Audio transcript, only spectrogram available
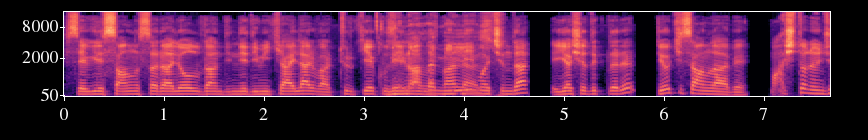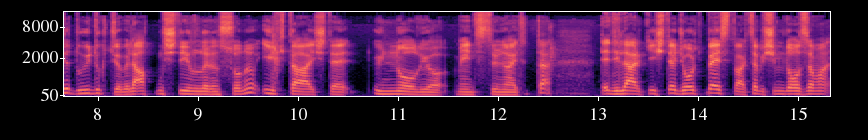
sevgili Sanlı Sarı Alioğlu'dan dinlediğim hikayeler var. Türkiye Kuzey Birini İrlanda anlatman milli lazım. maçında yaşadıkları. Diyor ki Sanlı abi maçtan önce duyduk diyor böyle 60'lı yılların sonu ilk daha işte ünlü oluyor Manchester United'da. Dediler ki işte George Best var. Tabii şimdi o zaman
